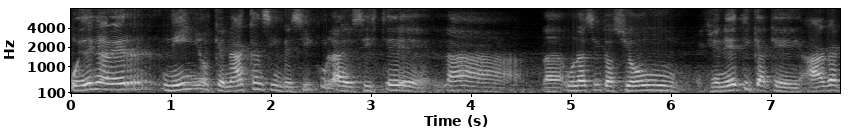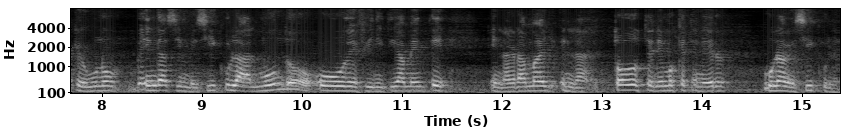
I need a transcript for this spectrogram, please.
Pueden haber niños que nazcan sin vesícula, existe una situación genética que haga que uno venga sin vesícula al mundo o definitivamente en la gran en la, todos tenemos que tener una vesícula.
